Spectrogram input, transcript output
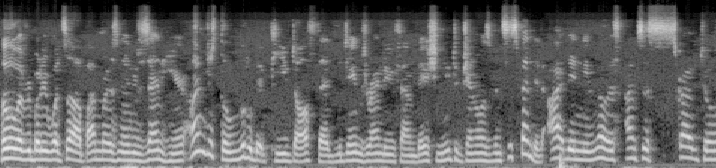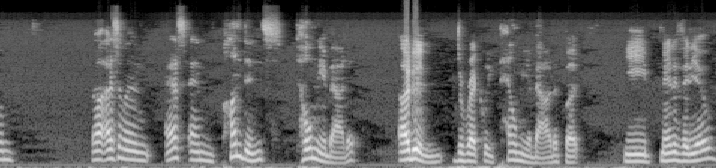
Hello everybody, what's up? I'm Rezenator Zen here. I'm just a little bit peeved off that the James Randi Foundation YouTube channel has been suspended. I didn't even know this. I'm subscribed to him. Uh, SM, SM Pundits told me about it. I didn't directly tell me about it, but he made a video.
